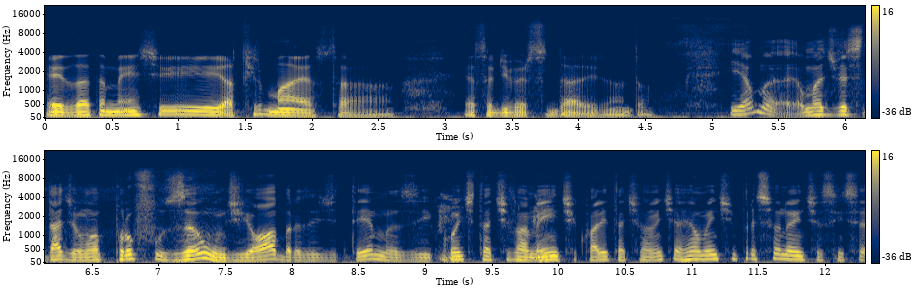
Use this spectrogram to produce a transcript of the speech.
é exatamente afirmar essa, essa diversidade. Né? Então. E é uma, é uma diversidade, é uma profusão de obras e de temas, e quantitativamente, qualitativamente, é realmente impressionante. Assim, cê,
